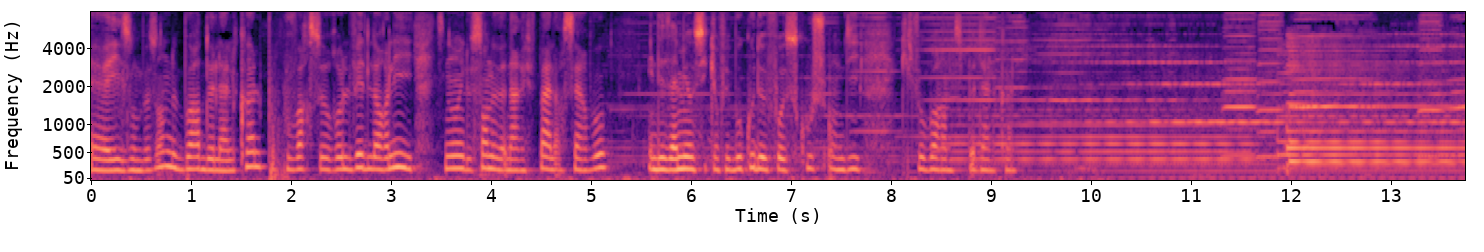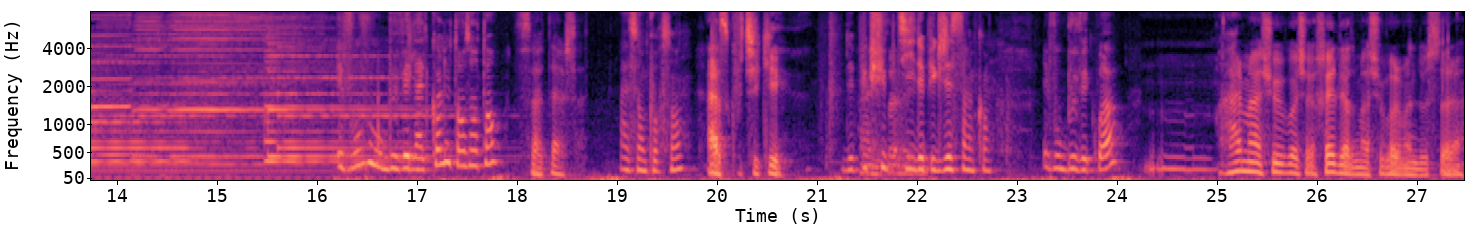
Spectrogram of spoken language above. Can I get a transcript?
euh, ils ont besoin de boire de l'alcool pour pouvoir se relever de leur lit, sinon le sang n'arrive pas à leur cerveau. Et des amis aussi qui ont fait beaucoup de fausses couches ont dit qu'il faut boire un petit peu d'alcool. Et vous, vous buvez de l'alcool de temps en temps? Ça, ça. À 100% À Depuis que je suis petit, depuis que j'ai 5 ans. Et vous buvez quoi هر مشروبی باشه خیلی از مشروبا رو من دوست دارم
